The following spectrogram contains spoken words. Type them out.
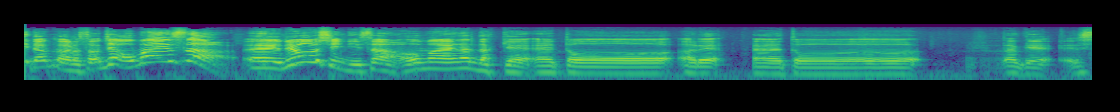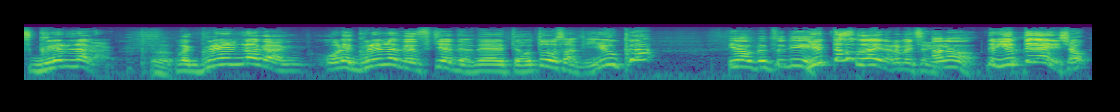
にだからさじゃあお前さ、えー両親にさお前なんだっけえっ、とあれえっ、となんだっけグレン・ラガン、うん。お前グレン・ラガン俺グレン・ラガン好きなんだよねってお父さんに言うか？いや別に。言ったことないだろ別に。あの。でも言ってないでしょ？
